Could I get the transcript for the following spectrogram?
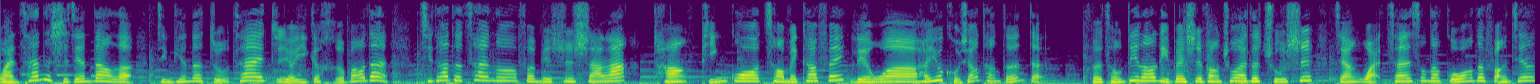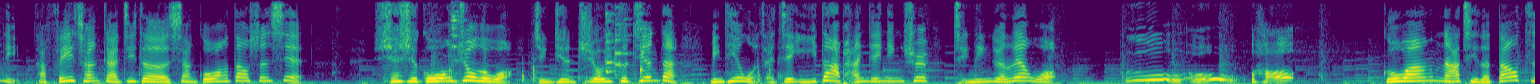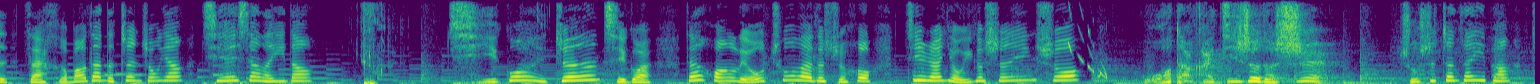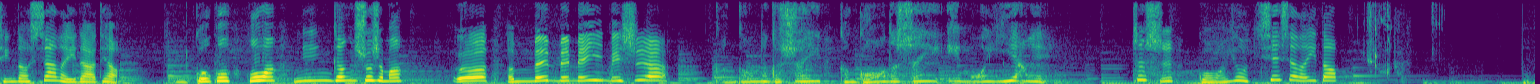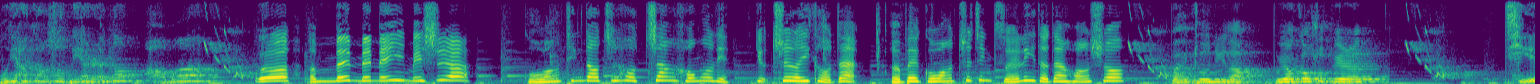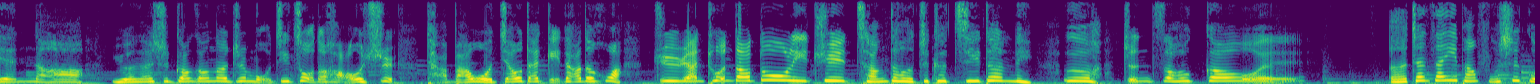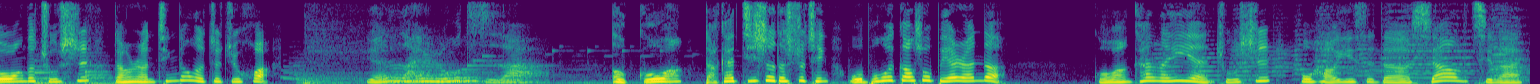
晚餐的时间到了，今天的主菜只有一个荷包蛋，其他的菜呢，分别是沙拉、汤、苹果、草莓咖啡、莲雾，还有口香糖等等。而从地牢里被释放出来的厨师将晚餐送到国王的房间里，他非常感激地向国王道声谢：“谢谢国王救了我，今天只有一颗煎蛋，明天我再煎一大盘给您吃，请您原谅我。”哦哦，好。国王拿起了刀子，在荷包蛋的正中央切下了一刀。奇怪，真奇怪！蛋黄流出来的时候，竟然有一个声音说：“我打开鸡舍的事。”厨师站在一旁，听到吓了一大跳。国国国王，您刚说什么？呃呃，没没没没事啊。刚刚那个声音跟国王的声音一模一样诶。这时，国王又切下了一刀。不要告诉别人哦，好吗？呃呃，没没没没事啊。国王听到之后涨红了脸，又吃了一口蛋。而被国王吃进嘴里的蛋黄说：“拜托你了，不要告诉别人。”天哪，原来是刚刚那只母鸡做的好事。它把我交代给它的话，居然吞到肚里去，藏到了这颗鸡蛋里。呃，真糟糕哎！而站在一旁服侍国王的厨师，当然听到了这句话。原来如此啊！哦，国王，打开鸡舍的事情，我不会告诉别人的。国王看了一眼厨师，不好意思的笑了起来。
